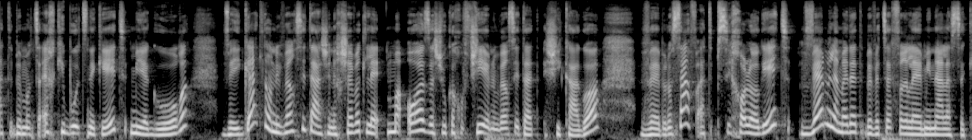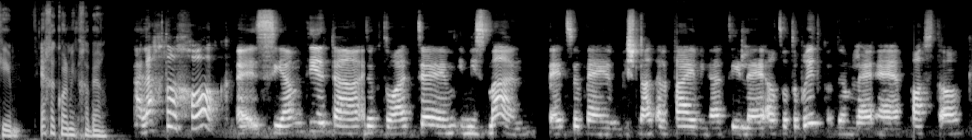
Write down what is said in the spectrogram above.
את במוצאך קיבוצניקית מיגור, והגעת לאוניברסיטה שנחשבת למעוז השוק החופשי, אוניברסיטת שיקגו, ובנוסף, את פסיכולוגית. ומלמדת בבית ספר למינהל עסקים. איך הכל מתחבר? הלכת רחוק, אה, סיימתי את הדוקטורט אה, מזמן, בעצם אה, בשנת 2000 הגעתי לארצות הברית, קודם לפוסט-דוק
